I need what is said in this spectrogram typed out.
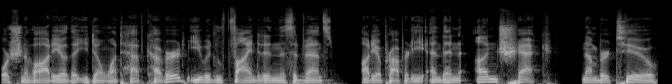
portion of audio that you don't want to have covered, you would find it in this advanced audio property and then uncheck number two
